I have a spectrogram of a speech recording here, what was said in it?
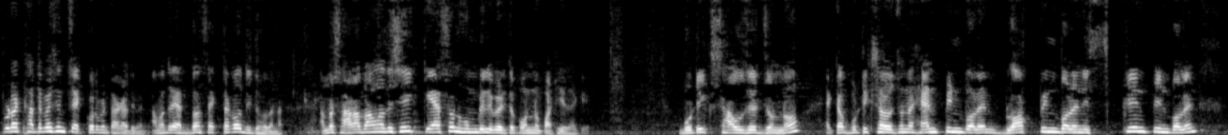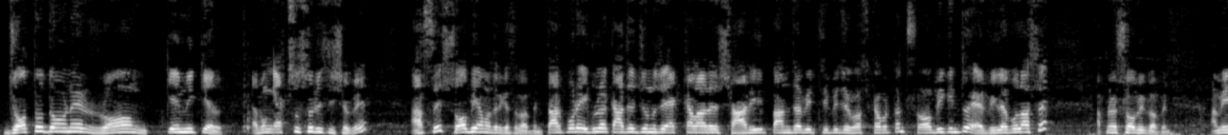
প্রোডাক্ট হাতে পাইছেন চেক করবেন, টাকা দিবেন। আমাদের অ্যাডভান্স এক টাকাও দিতে হবে না। আমরা সারা বাংলাদেশেই ক্যাশ অন হোম ডেলিভারিতে পণ্য পাঠিয়ে থাকি। বুটিক্স হাউসের জন্য, একটা বুটিক্স হাউসের জন্য হ্যান্ড প্রিন্ট বলেন ব্লক প্রিন্ট বলেন স্ক্রিন প্রিন্ট বলেন, যত ধরনের রং কেমিক্যাল এবং অ্যাক্সেসরিজ হিসেবে আছে, সবই আমাদের কাছে পাবেন। তারপরে এগুলোর কাজের জন্য যে এক কালারের শাড়ি, পাঞ্জাবি থ্রি পিসের গস কাপড় সবই কিন্তু অ্যাভেলেবল আছে। আপনারা সবই পাবেন। আমি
